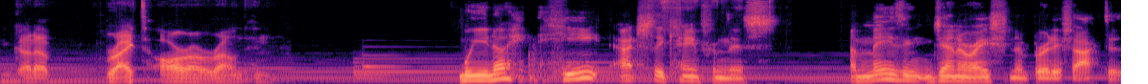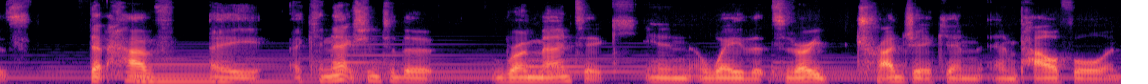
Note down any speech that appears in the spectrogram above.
He got a bright aura around him. Well, you know, he- he actually came from this amazing generation of British actors that have a, a connection to the romantic in a way that's very tragic and, and powerful. And,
